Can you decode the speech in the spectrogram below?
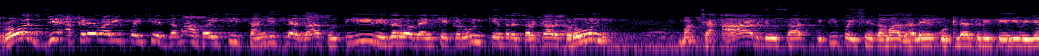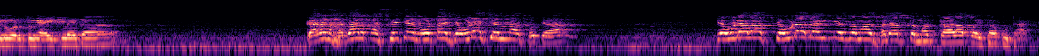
रोज जी आकडेवारी पैसे जमा व्हायची सांगितल्या जात होती रिझर्व्ह बँकेकडून केंद्र सरकारकडून मागच्या आठ दिवसात किती पैसे जमा झाले कुठल्या तरी टेलिव्हिजनवर तुम्ही ऐकलंय का? कारण हजार पाचशेच्या नोटा जेवढ्या चलनात होत्या तेवढ्याला तेवढ्या बँकेत जमा झाल्यात तर मग काळा पैसा कुठं आहे?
